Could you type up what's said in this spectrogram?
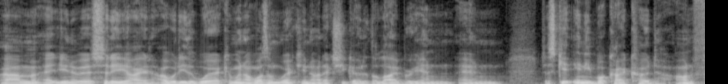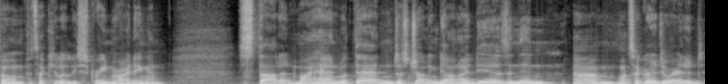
um, at university, I, I would either work, and when I wasn't working, I'd actually go to the library and and just get any book I could on film, particularly screenwriting, and started my hand with that and just jotting down ideas. And then um, once I graduated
